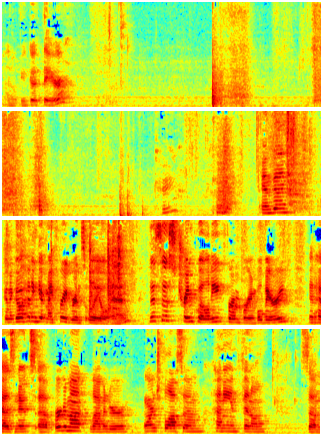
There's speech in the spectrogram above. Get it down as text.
That'll be good there. Okay. Then I'm gonna go ahead and get my fragrance oil in. This is Tranquility from Brambleberry. It has notes of bergamot, lavender, orange blossom, honey and fennel, some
